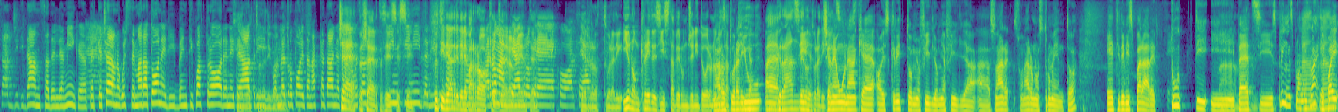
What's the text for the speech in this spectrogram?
saggi di danza delle amiche, perché c'erano queste maratone di 24 ore nei Che teatri, tipo al coglioni. Metropolitan a Catania. Certo, certo, sì, sì, sì. Tutti i teatri delle danza. A parrocchie Roma al generalmente. teatro greco, al Che teatro rottura di Io non credo esista per un genitore una, Una cosa rottura più di ca- eh, grande sì, rottura di Ce n'è una questa. che ho iscritto mio figlio o mia figlia a suonare, suonare uno strumento e ti devi sparare tutti i pezzi spling, splong, splong, e poi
